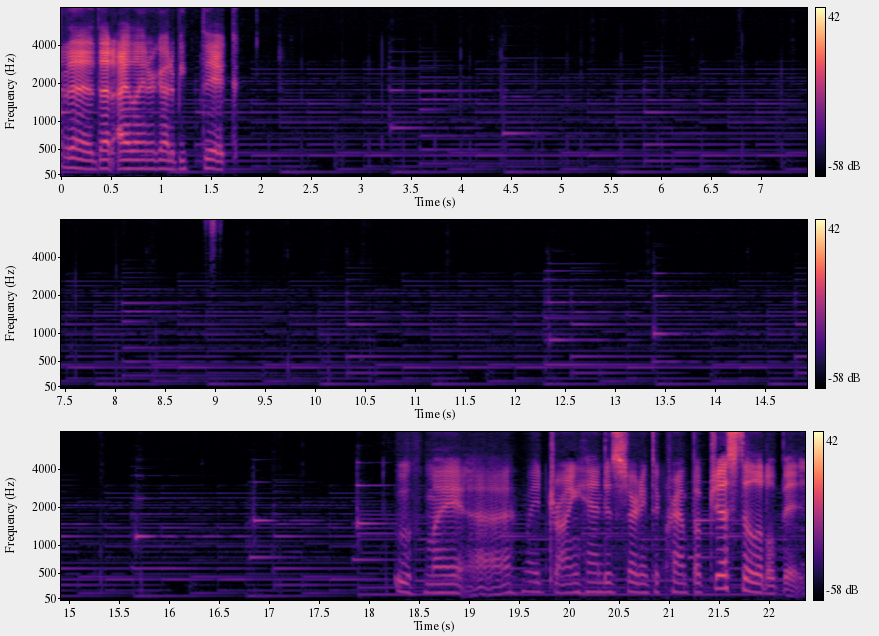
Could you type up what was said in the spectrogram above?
that, that eyeliner gotta be thick. Drawing hand is starting to cramp up just a little bit.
